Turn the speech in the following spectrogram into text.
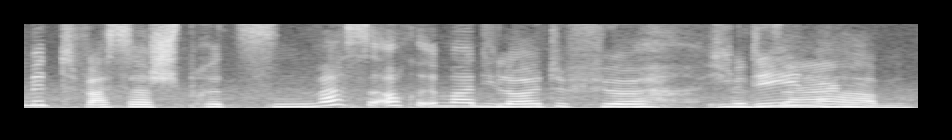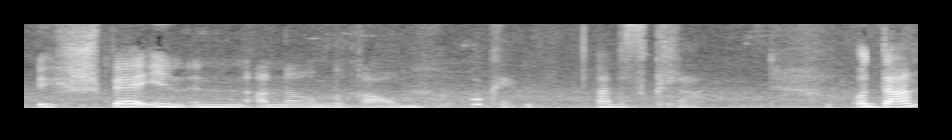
mit Wasserspritzen, was auch immer die Leute für Ich Ideen sagen, haben. Ich sperre ihn in einen anderen Raum. Okay, alles klar. Und dann,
